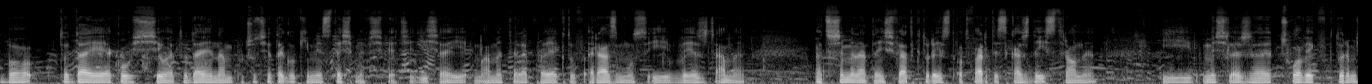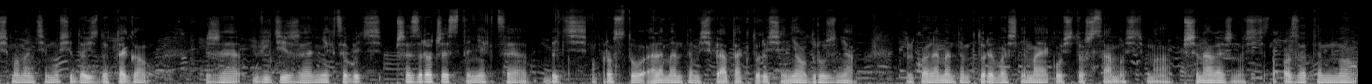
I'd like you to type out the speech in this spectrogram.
bo to daje jakąś siłę, to daje nam poczucie tego, kim jesteśmy w świecie. Dzisiaj mamy tyle projektów Erasmus i wyjeżdżamy, patrzymy na ten świat, który jest otwarty z każdej strony. I myślę, że człowiek w którymś momencie musi dojść do tego, że widzi, że nie chce być przezroczysty, nie chce być po prostu elementem świata, który się nie odróżnia, tylko elementem, który właśnie ma jakąś tożsamość, ma przynależność. A poza tym, no,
